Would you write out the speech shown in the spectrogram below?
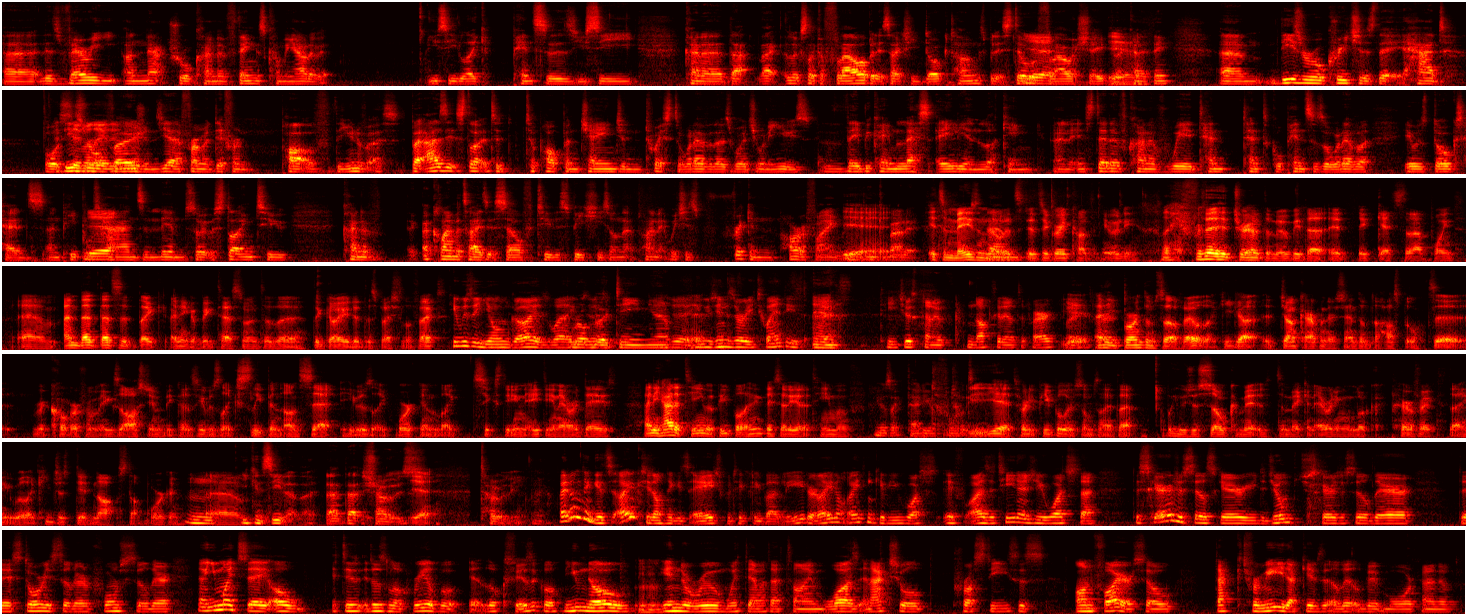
uh, there's very unnatural kind of things coming out of it. You see like pincers, you see kind of that that looks like a flower, but it's actually dog tongues, but it's still a flower shape, that kind of thing. Um, these are all creatures that it had, or these are all yeah. versions, yeah, from a different part of the universe. But as it started to, to pop and change and twist or whatever those words you want to use, they became less alien looking. And instead of kind of weird ten- tentacle pincers or whatever, it was dogs' heads and people's Yeah. hands and limbs. So it was starting to kind of acclimatize itself to the species on that planet, which is freaking horrifying when you think about it. It's amazing though. Um, it's it's a great continuity, like for the throughout the movie that it, it gets to that point. Um, and that that's a, like I think a big testament to the the guy who did the special effects. he was a young guy as well. He was- Rob Bottin, yeah. yeah, Yeah. he was in his early twenties and Yeah. he just kind of knocked it out the park. Yeah, and he burnt himself out. Like he got John Carpenter sent him to hospital to recover from exhaustion because he was like sleeping on set. He was like working like 16, 18 hour days. And he had a team of people. I think they said he had a team of He was like 30 or 40. 20, yeah, 30 people or something like that. But he was just so committed to making everything look perfect that he was like he just did not stop working. Mm. Um, You can see that though. That that shows. yeah. Totally. I don't think it's. I actually don't think it's aged particularly badly either. I don't. I think if you watch, if as a teenager you watch that, the scares are still scary. The jump scares are still there. The story is still there. The performance is still there. Now you might say, oh, it do- it doesn't look real, but it looks physical. You know, Mhm. in the room with them at that time was an actual prosthesis on fire. So that for me that gives it a little bit more kind of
